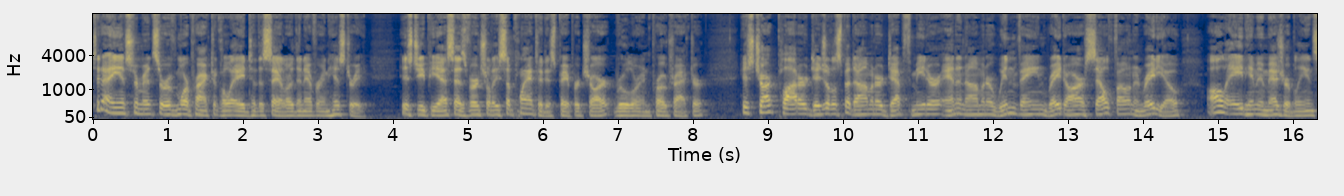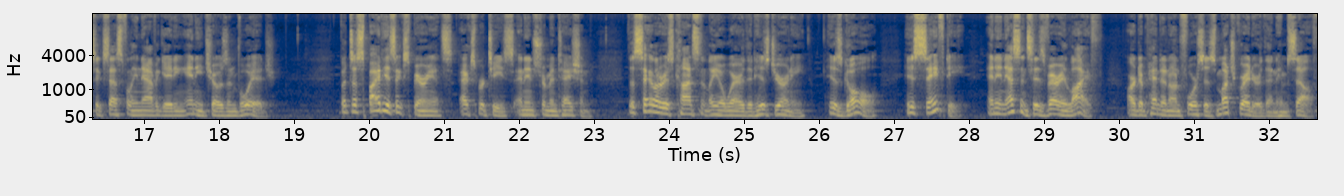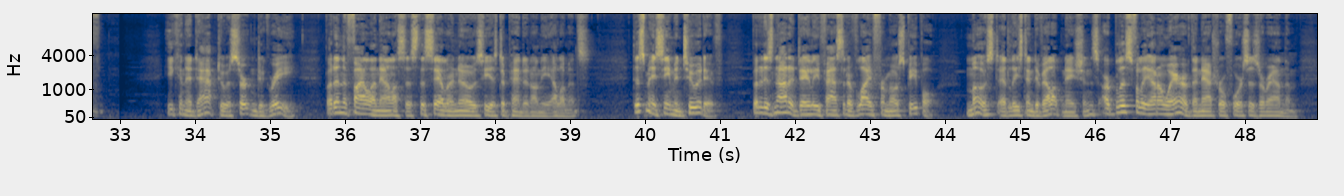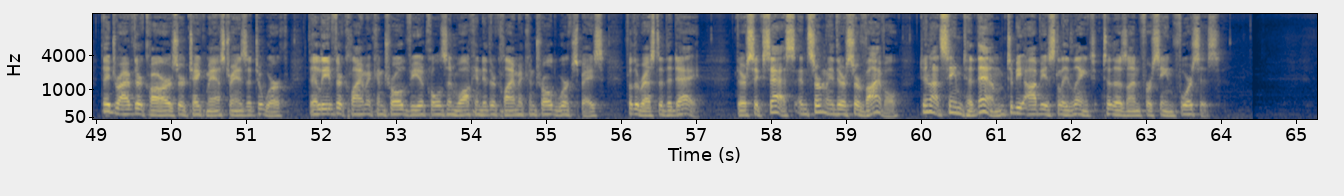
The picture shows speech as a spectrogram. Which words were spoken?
Today, instruments are of more practical aid to the sailor than ever in history. His GPS has virtually supplanted his paper chart, ruler, and protractor his chart plotter, digital speedometer, depth meter, anemometer, wind vane, radar, cell phone, and radio all aid him immeasurably in successfully navigating any chosen voyage. But despite his experience, expertise, and instrumentation, the sailor is constantly aware that his journey, his goal, his safety, and in essence his very life, are dependent on forces much greater than himself. He can adapt to a certain degree, but in the final analysis, the sailor knows he is dependent on the elements. This may seem intuitive, but it is not a daily facet of life for most people. Most, at least in developed nations, are blissfully unaware of the natural forces around them. They drive their cars or take mass transit to work. They leave their climate controlled vehicles and walk into their climate controlled workspace for the rest of the day. Their success, and certainly their survival, do not seem to them to be obviously linked to those unforeseen forces.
